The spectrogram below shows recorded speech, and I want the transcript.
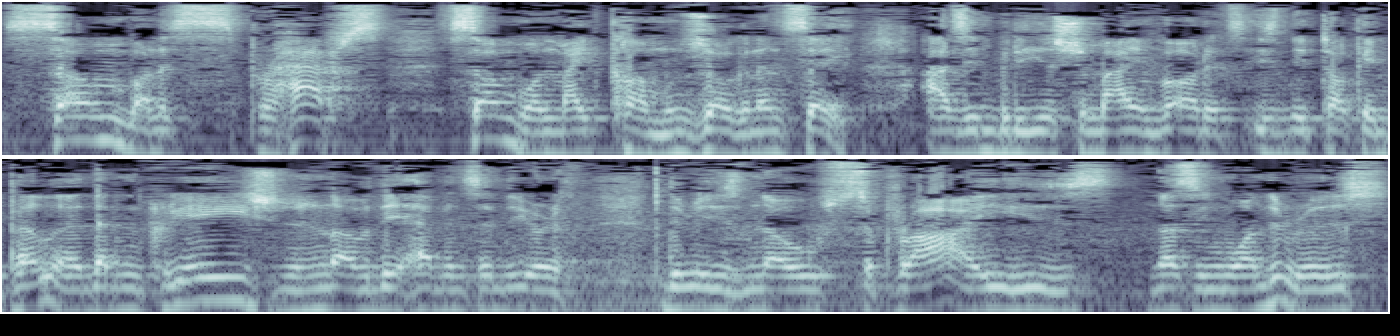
Someone perhaps someone might come and say, as in B'riyas Shemayim V'oretz, is nitokim pele, that in creation of the heavens and the earth, there is no surprise, nothing wondrous.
